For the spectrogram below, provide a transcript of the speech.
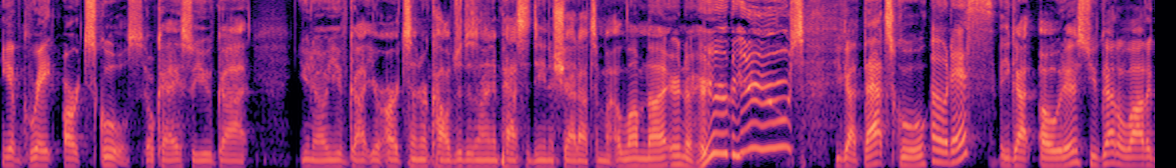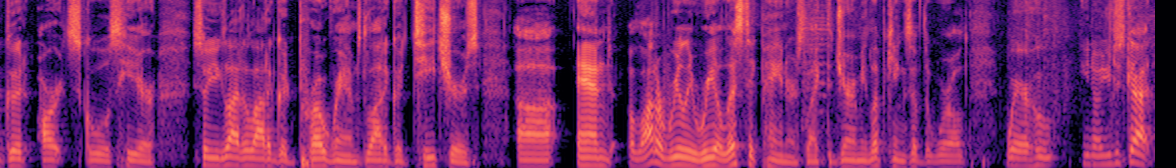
you have great art schools. Okay, so you've got you know you've got your Art Center College of Design in Pasadena. Shout out to my alumni in the Hills. You got that school. Otis. You got Otis. You've got a lot of good art schools here. So you got a lot of good programs, a lot of good teachers, uh, and a lot of really realistic painters like the Jeremy Lipkings of the world, where who you know you just got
